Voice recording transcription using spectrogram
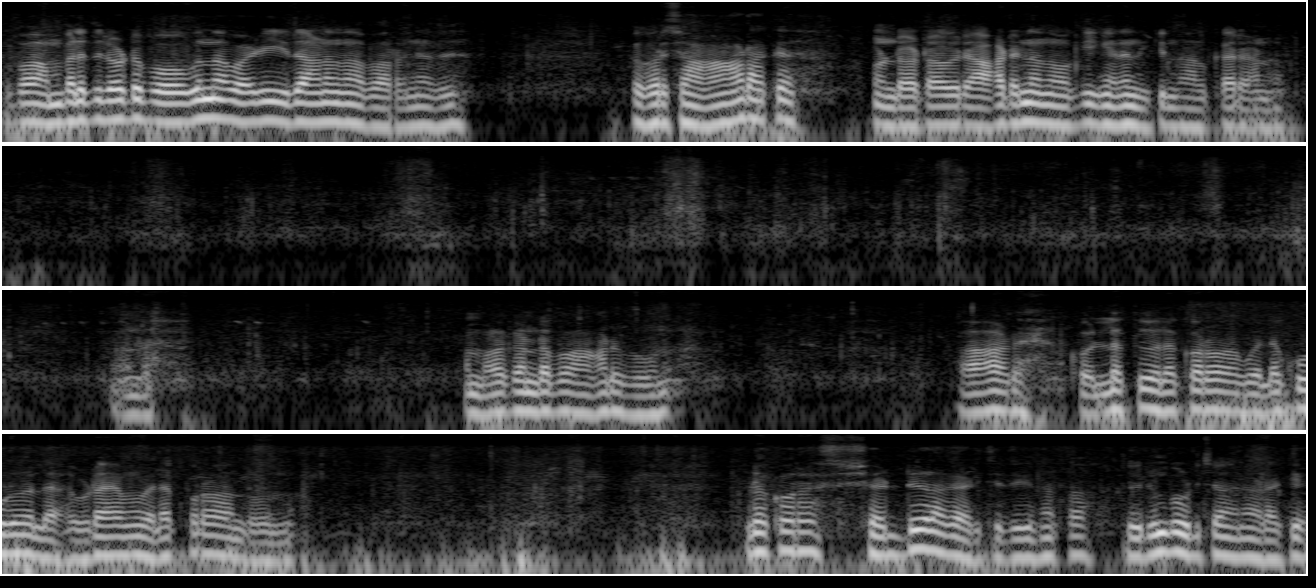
അപ്പോൾ അമ്പലത്തിലോട്ട് പോകുന്ന വഴി ഇതാണെന്നാണ് പറഞ്ഞത്. കുറച്ച് ആടൊക്കെ ഉണ്ട് കേട്ടോ ഒരു ആടിനെ നോക്കി ഇങ്ങനെ നിൽക്കുന്ന ആൾക്കാരാണ്. നമ്മളെ കണ്ടപ്പോൾ ആട് പോണു. ആട് കൊല്ലത്ത് വിലക്കുറവാണ് വില കൂടുതലല്ല ഇവിടെ ആകുമ്പോൾ വിലക്കുറവാന്ന് തോന്നുന്നു. ഇവിടെ കുറേ ഷെഡുകളൊക്കെ അടിച്ചിരിക്കുന്നു കേട്ടോ. തുരുമ്പ് പിടിച്ചങ്ങനെ ഇടയ്ക്ക്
